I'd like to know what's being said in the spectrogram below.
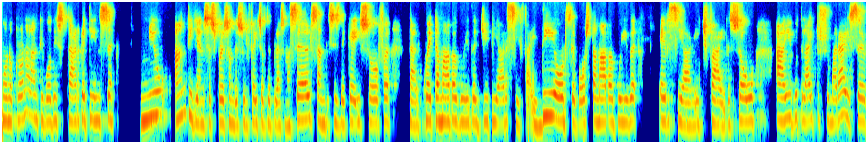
monoclonal antibodies targeting new antigens expressed on the surface of the plasma cells, and this is the case of talquetamab with GPRC5D or cevostamab with FCRH5. So I would like to summarize uh,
